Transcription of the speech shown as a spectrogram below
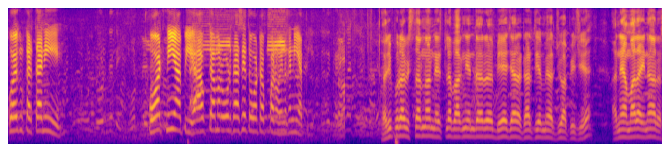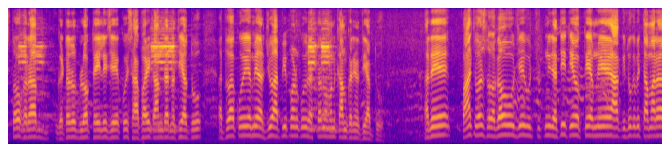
કોઈ કરતા નહીં. વોટ નહીં આપીએ. આ વખતે અમારો રોડ થશે તો વોટ આપવાનો એને નહીં આપીએ. હરિપુરા વિસ્તારના નેચલા ભાગની અંદર બે હજાર અઢારથી અમે અરજીઓ આપી છીએ અને અમારા અહીંના રસ્તાઓ ખરાબ, ગટરો બ્લોક થયેલી છે, કોઈ સફાઈ કામદાર નથી આવતું અથવા કોઈ અમે અરજીઓ આપી પણ કોઈ રસ્તાનું અમને કામ કરી નથી આપતું. અને પાંચ વર્ષ અગાઉ જે ચૂંટણી હતી તે વખતે અમને આ કીધું કે ભાઈ તમારા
